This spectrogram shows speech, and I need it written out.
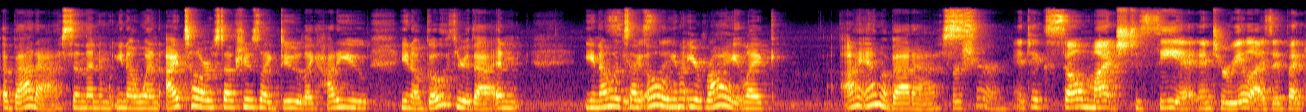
a badass. And then you know when i tell her stuff she's like dude like how do you you know go through that? And you know it's Seriously. like oh you know you're right. Like I am a badass. For sure. It takes so much to see it and to realize it. But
